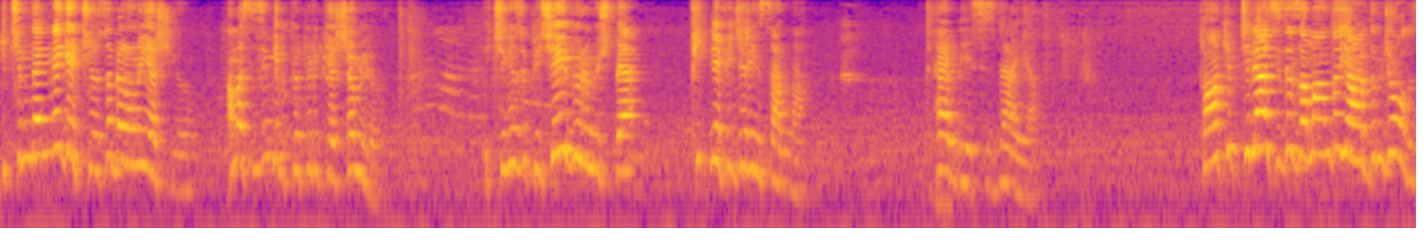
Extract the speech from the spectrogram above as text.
içimden ne geçiyorsa ben onu yaşıyorum. Ama sizin gibi kötülük yaşamıyorum. İçinizi bir şey bürümüş be. Fitne ficir insanlar. Terbiyesizler ya. Takipçiler size zamanda yardımcı oldu.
